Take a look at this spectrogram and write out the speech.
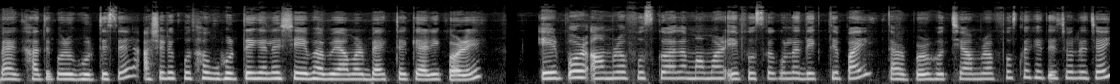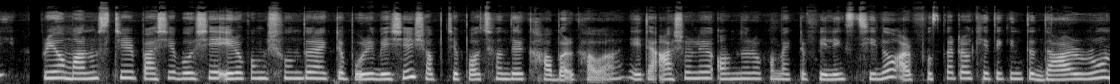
ব্যাগ হাতে করে ঘুরতেছে। আসলে কোথাও ঘুরতে গেলে সে এভাবে আমার ব্যাগটা ক্যারি করে। এরপর আমরা ফুচকাওয়ালা মামার এই ফুচকাগুলো দেখতে পাই। তারপর হচ্ছে আমরা ফুচকা খেতে চলে যাই। প্রিয় মানুষটির পাশে বসে এরকম সুন্দর একটা পরিবেশে সবচেয়ে পছন্দের খাবার খাওয়া। এটা আসলে অন্যরকম একটা ফিলিংস ছিল আর ফুচকাটাও খেতে কিন্তু দারুণ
